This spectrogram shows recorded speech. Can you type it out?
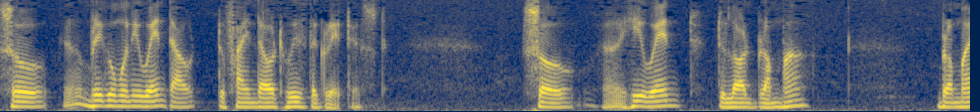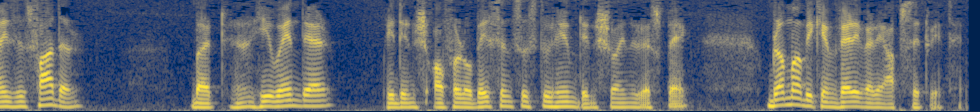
So, you know, Bhrigu Muni went out to find out who is the greatest. So, uh, he went to Lord Brahma. Brahma is his father, but uh, he went there. He didn't offer obeisances to him, didn't show any respect. Brahma became very, very upset with him.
